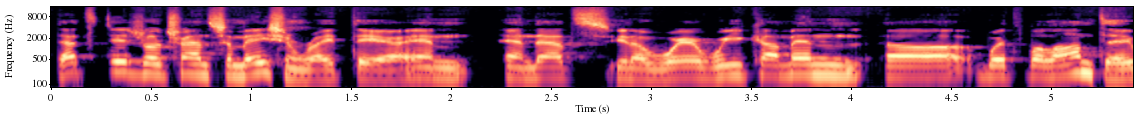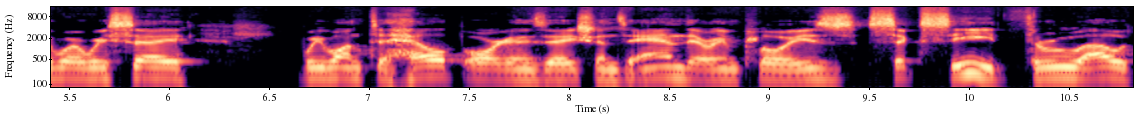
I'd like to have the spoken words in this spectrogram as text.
That's digital transformation right there. And, and that's, you know, where we come in uh, with Volante, where we say, we want to help organizations and their employees succeed throughout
